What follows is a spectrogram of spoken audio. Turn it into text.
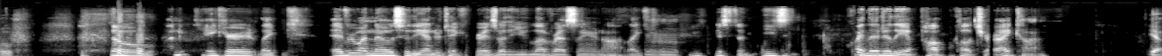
Oof. So Undertaker, like everyone knows who the Undertaker is, whether you love wrestling or not. Like hmm he's just a, he's quite literally a pop culture icon. Yeah.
